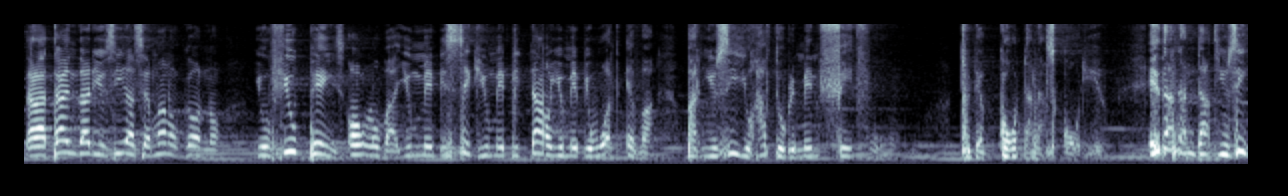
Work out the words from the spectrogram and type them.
There are times that you see as a man of God, no, you feel pains all over. You may be sick, you may be down, you may be whatever, but you see, you have to remain faithful to the God that has called you. Other than that, you see,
